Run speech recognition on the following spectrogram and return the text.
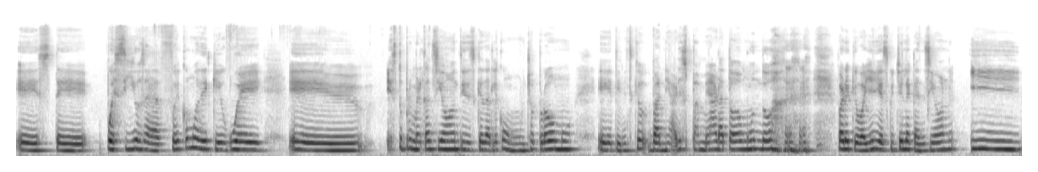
este, pues sí, o sea, fue como de que, güey, eh, es tu primera canción, tienes que darle como mucha promo, eh, tienes que banear, spamear a todo mundo para que vayan y escuchen la canción. Y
